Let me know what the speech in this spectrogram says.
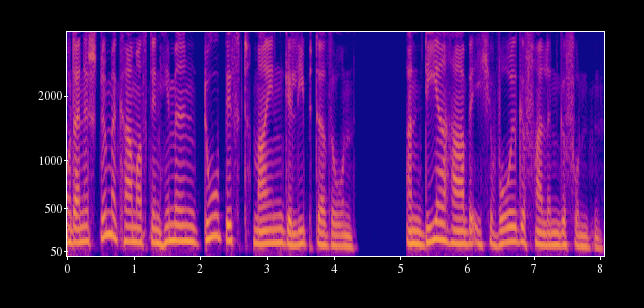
Und eine Stimme kam aus den Himmeln, Du bist mein geliebter Sohn, an dir habe ich Wohlgefallen gefunden.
